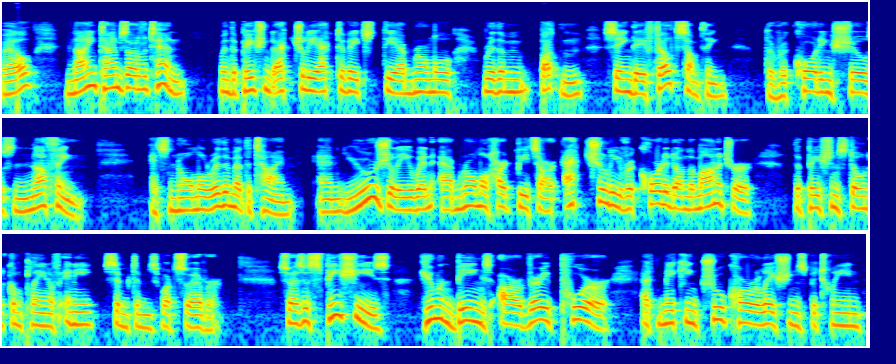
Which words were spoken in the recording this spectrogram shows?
Well, nine times out of ten, when the patient actually activates the abnormal rhythm button saying they felt something, the recording shows nothing. It's normal rhythm at the time. And usually, when abnormal heartbeats are actually recorded on the monitor, the patients don't complain of any symptoms whatsoever. So, as a species, human beings are very poor at making true correlations between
